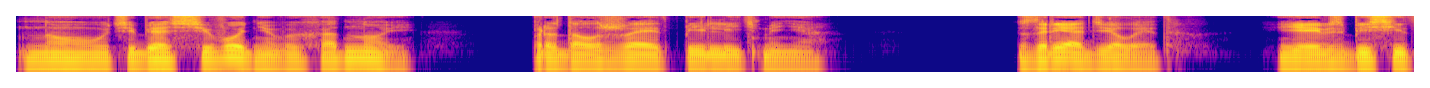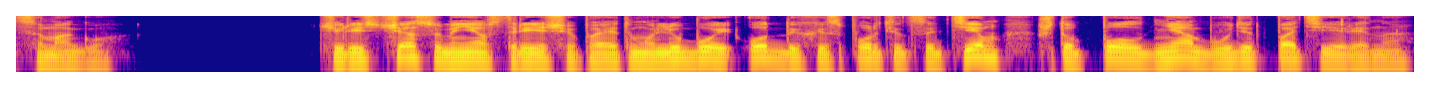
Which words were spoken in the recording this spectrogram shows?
Но у тебя сегодня выходной. Продолжает пилить меня. Зря делает. Я и взбеситься могу. Через час у меня встреча, поэтому любой отдых испортится тем, что полдня будет потеряно.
